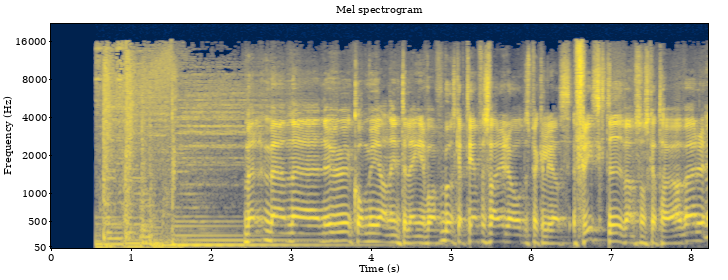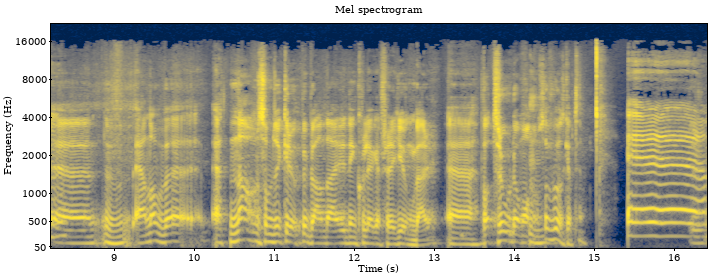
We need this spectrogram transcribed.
Men, men eh, nu kommer Janne inte längre vara förbundskapten för Sverige idag och det spekuleras friskt i vem som ska ta över. Mm. Eh, en av, eh, ett namn som dyker upp ibland är ju din kollega Fredrik Ljungberg. vad tror du om honom som förbundskapten?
